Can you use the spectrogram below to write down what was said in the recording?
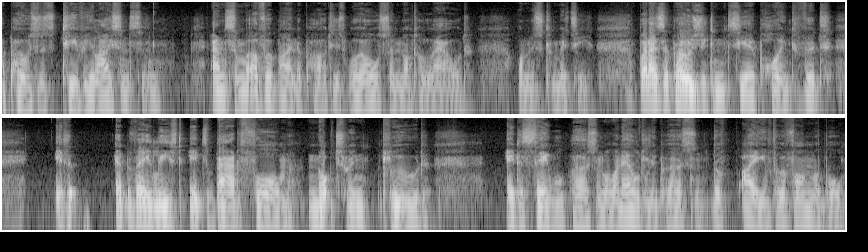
opposes TV licensing, and some other minor parties were also not allowed on this committee. But I suppose you can see a point that it, at the very least, it's bad form not to include a disabled person or an elderly person, the, i.e., the vulnerable,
